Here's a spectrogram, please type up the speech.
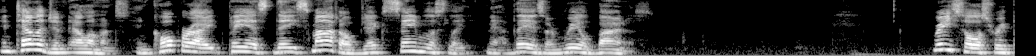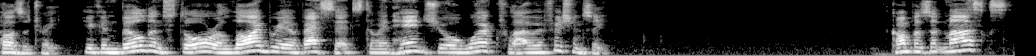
Intelligent elements incorporate PSD smart objects seamlessly. Now there's a real bonus. Resource repository. You can build and store a library of assets to enhance your workflow efficiency. Composite masks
